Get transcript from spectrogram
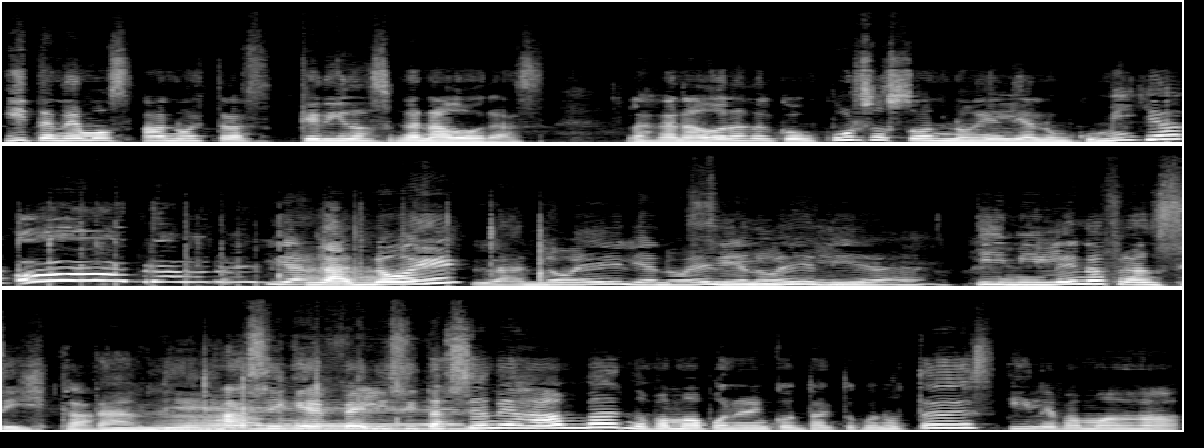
y tenemos a nuestras queridas ganadoras. Las ganadoras del concurso son Noelia Luncumilla, la Noe La Noelia, Noelia, Sí. Noelia. y Milena Francisca. También. Así que felicitaciones a ambas, nos vamos a poner en contacto con ustedes y les vamos a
